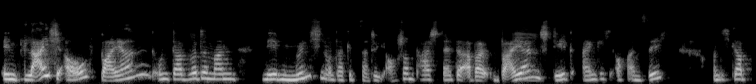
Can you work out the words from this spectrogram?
in gleich auf Bayern und da würde man neben München, und da gibt es natürlich auch schon ein paar Städte, aber Bayern mhm. steht eigentlich auch an sich. Und ich glaube,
